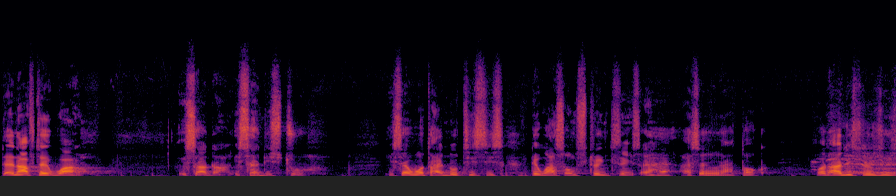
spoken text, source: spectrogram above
Then after a while, he sat down. He said, It's true. He said, What I noticed is there were some strange things. Uh-huh. I said, Yeah, talk. What are the strange things?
